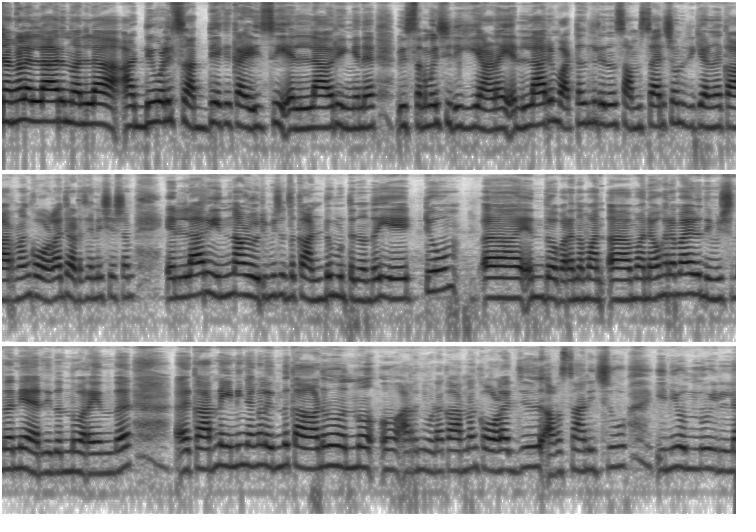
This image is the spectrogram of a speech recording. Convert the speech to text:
ഞങ്ങളെല്ലാവരും നല്ല അടിപൊളി സദ്യയൊക്കെ കഴിച്ച് എല്ലാവരും ഇങ്ങനെ വിശ്രമിച്ചിരിക്കുകയാണ്. എല്ലാവരും വട്ടത്തിലിരുന്ന് സംസാരിച്ചുകൊണ്ടിരിക്കുകയാണ്. കാരണം കോളേജ് അടച്ചതിന് ശേഷം എല്ലാവരും ഇന്നാണ് ഒരുമിച്ച് ഒന്ന് കണ്ടുമുട്ടുന്നത്. ഏറ്റവും എന്തോ പറയുന്ന മനോഹരമായ ഒരു നിമിഷം തന്നെയായിരുന്നു ഇതെന്ന് പറയുന്നത്. കാരണം ഇനി ഞങ്ങൾ എന്ന് കാണുമെന്ന് അറിഞ്ഞുകൂടാ. കാരണം കോളേജ് അവസാനിച്ചു. ഇനിയൊന്നുമില്ല.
